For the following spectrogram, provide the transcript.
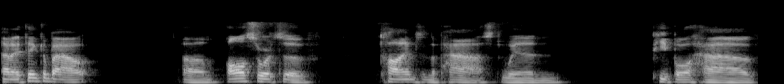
And I think about um, all sorts of times in the past when people have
